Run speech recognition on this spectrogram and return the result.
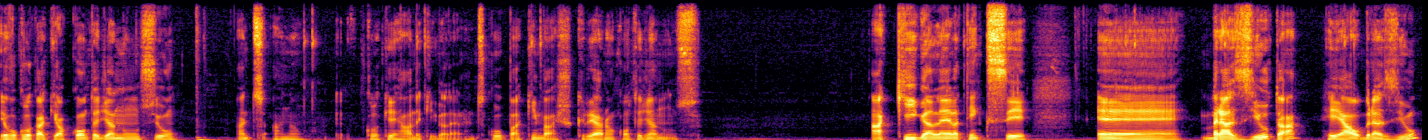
Eu vou colocar aqui, ó, conta de anúncio. Ah, não. Eu coloquei errado aqui, galera. Desculpa, aqui embaixo. Criaram uma conta de anúncio. Aqui, galera, tem que ser é, Brasil, tá? Real Brasil.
